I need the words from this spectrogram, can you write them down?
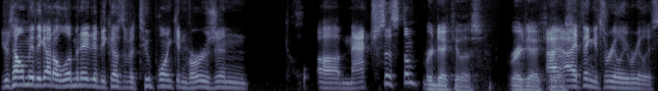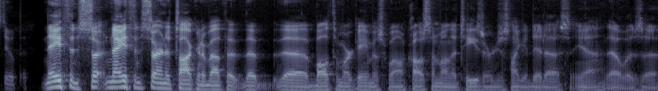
You're telling me they got eliminated because of a two point conversion uh, match system. Ridiculous, ridiculous. I, I, think it's really, really stupid. Nathan Nathan Cerna talking about the, the the Baltimore game as well, calls them on the teaser just like it did us. Yeah, that was uh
